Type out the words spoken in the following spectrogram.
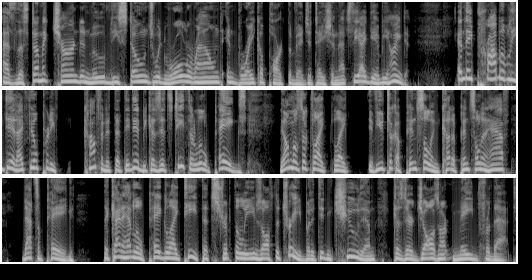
as the stomach churned and moved, these stones would roll around and break apart the vegetation. That's the idea behind it. And they probably did. I feel pretty confident that they did because its teeth are little pegs. They almost look like like if you took a pencil and cut a pencil in half, that's a peg. They kind of had little peg-like teeth that stripped the leaves off the tree, but it didn't chew them because their jaws aren't made for that.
